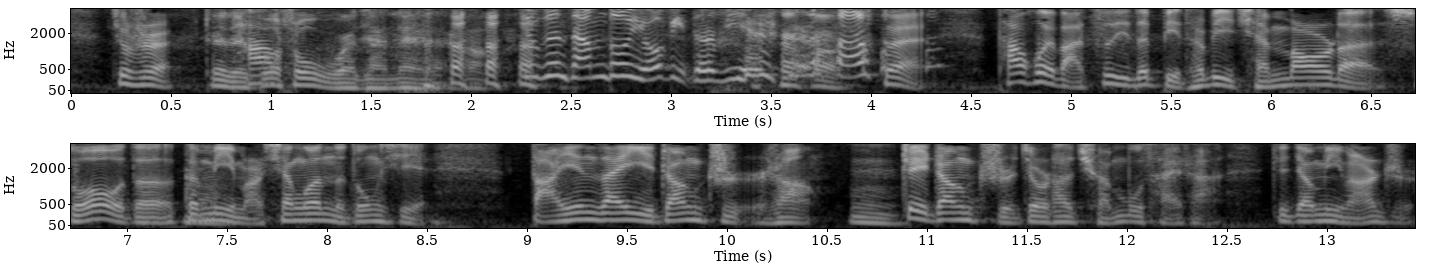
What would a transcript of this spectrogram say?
就是这得多收五块钱这个 啊，就跟咱们都有比特币似的。对，他会把自己的比特币钱包的所有的跟密码相关的东西打印在一张纸上，嗯。这张纸就是他全部财产，这叫密码纸，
